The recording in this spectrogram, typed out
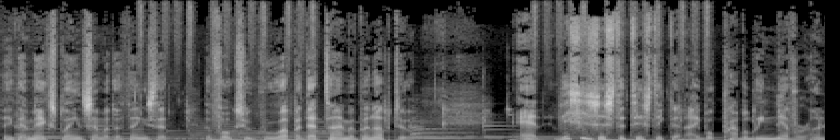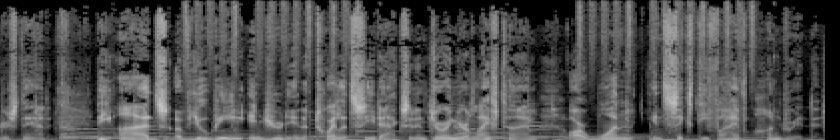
think that may explain some of the things that the folks who grew up at that time have been up to. And this is a statistic that I will probably never understand. The odds of you being injured in a toilet seat accident during your lifetime are 1 in 6,500.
